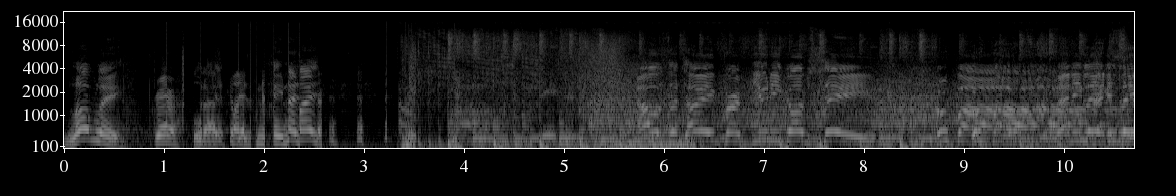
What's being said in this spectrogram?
Lovely. Now's the time for Beauty Glove Save. Koopa. Manny Legace.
